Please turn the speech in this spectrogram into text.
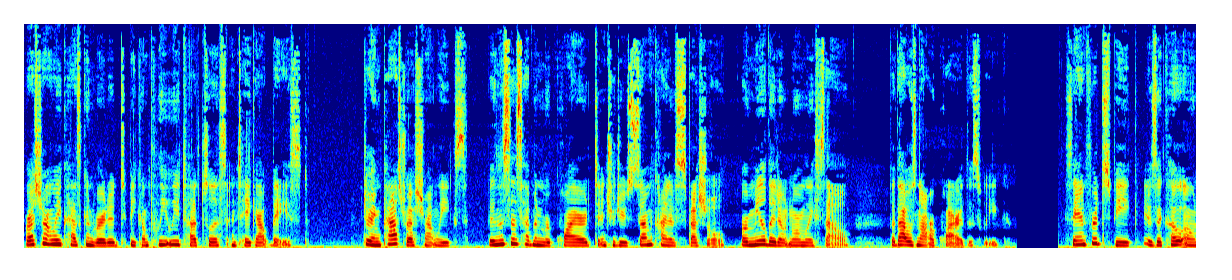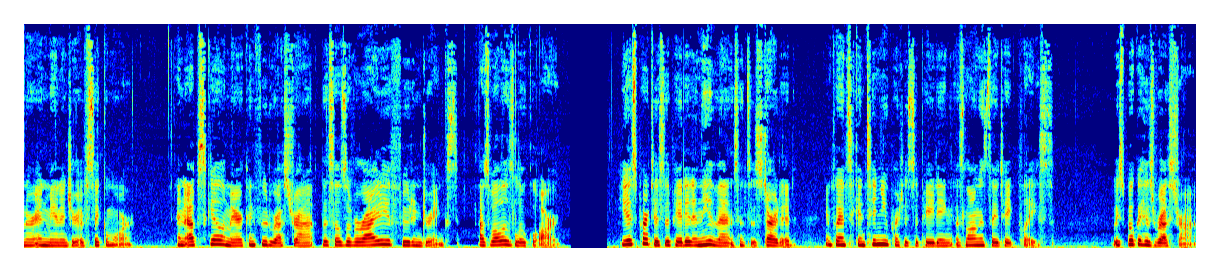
Restaurant Week has converted to be completely touchless and takeout based. During past restaurant weeks, businesses have been required to introduce some kind of special or meal they don't normally sell but that was not required this week. Sanford Speak is a co owner and manager of Sycamore, an upscale American food restaurant that sells a variety of food and drinks, as well as local art. He has participated in the event since it started and plans to continue participating as long as they take place. We spoke at his restaurant,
